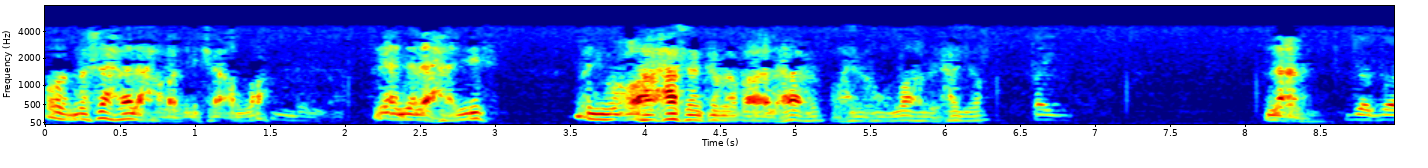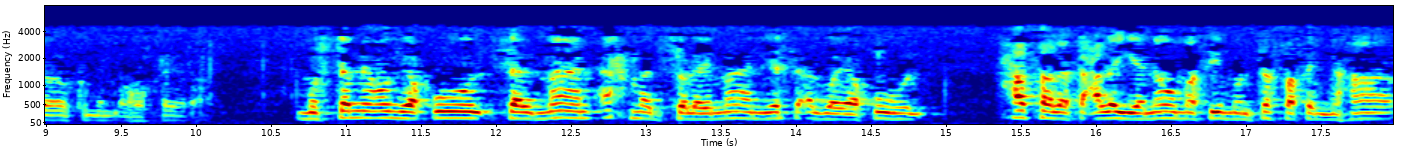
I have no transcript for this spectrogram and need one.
ومن مسح فلا حرج إن شاء الله. لأن الأحاديث مجموعها حسن كما قال الحافظ رحمه الله بن حجر. طيب. نعم. جزاكم الله خيرا. مستمع يقول سلمان أحمد سليمان يسأل ويقول حصلت علي نومة في منتصف النهار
